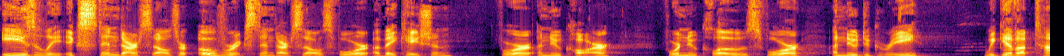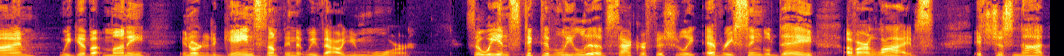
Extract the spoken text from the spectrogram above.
easily extend ourselves or overextend ourselves for a vacation, for a new car, for new clothes, for a new degree. We give up time, we give up money in order to gain something that we value more. So we instinctively live sacrificially every single day of our lives. It's just not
